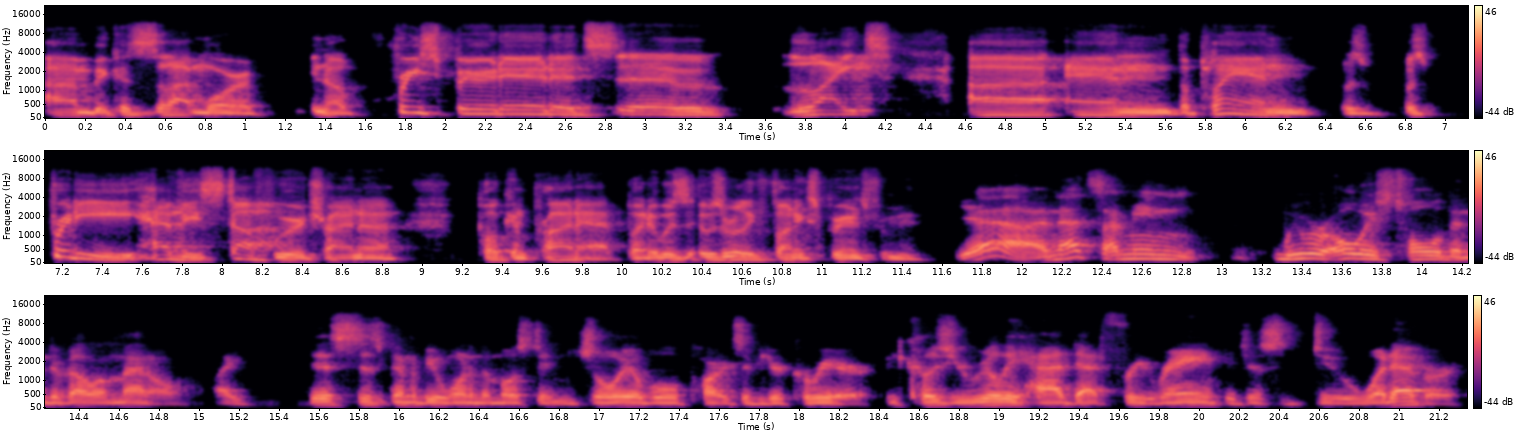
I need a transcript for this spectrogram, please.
um, because it's a lot more you know free spirited it's uh, light uh, and the plan was was pretty heavy stuff we were trying to poke and prod at but it was it was a really fun experience for me Yeah, and that's I mean, we were always told in developmental like this is going to be one of the most enjoyable parts of your career because you really had that free reign to just do whatever.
